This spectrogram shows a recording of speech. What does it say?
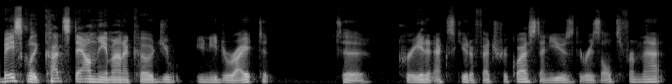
basically cuts down the amount of code you, you need to write to to create and execute a fetch request and use the results from that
